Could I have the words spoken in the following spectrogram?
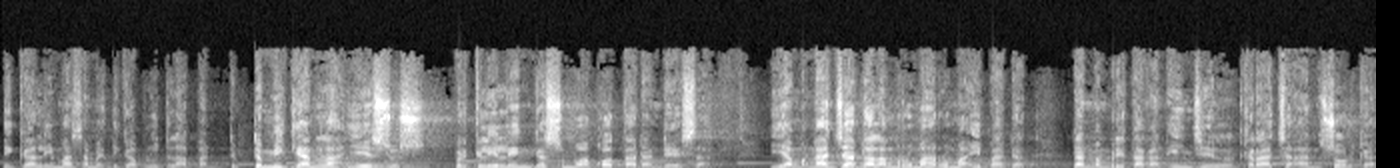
35 sampai 38. Demikianlah Yesus berkeliling ke semua kota dan desa. Ia mengajar dalam rumah-rumah ibadat dan memberitakan Injil kerajaan sorga.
